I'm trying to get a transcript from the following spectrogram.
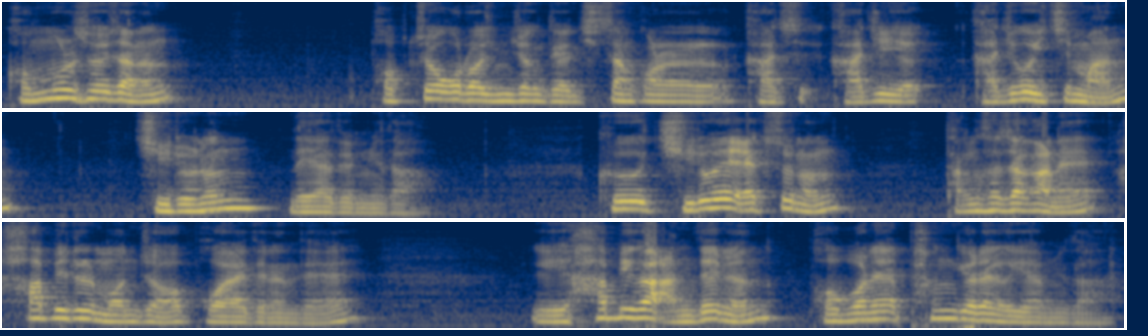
건물 소유자는 법적으로 인정된 지상권을 가지, 가지, 가지고 있지만 지료는 내야 됩니다. 그 지료의 액수는 당사자 간에 합의를 먼저 보아야 되는데 이 합의가 안 되면 법원의 판결에 의합니다.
